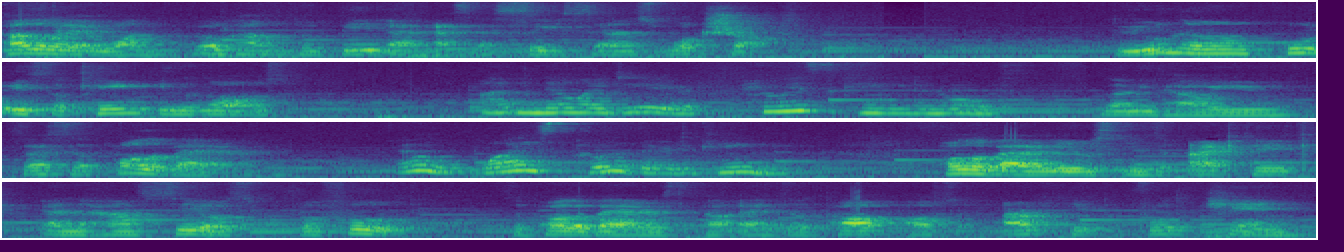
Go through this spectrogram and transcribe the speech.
Hello everyone, welcome to BISSC Science Workshop. Do you know who is the king in the north? I have no idea. Who is the king in the north? Let me tell you, that's the polar bear. Oh, why is polar bear the king? Polar bear lives in the Arctic and hunts seals for food. The polar bears are at the top of the Arctic food chain,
